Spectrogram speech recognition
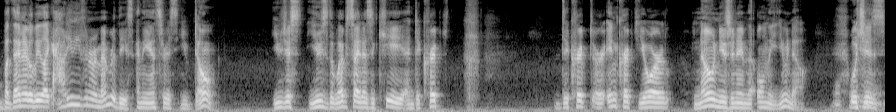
But then it'll be like, "How do you even remember these?" And the answer is, you don't. You just use the website as a key and decrypt, decrypt or encrypt your known username that only you know, mm-hmm. which is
